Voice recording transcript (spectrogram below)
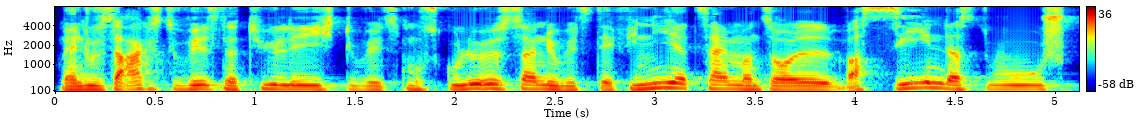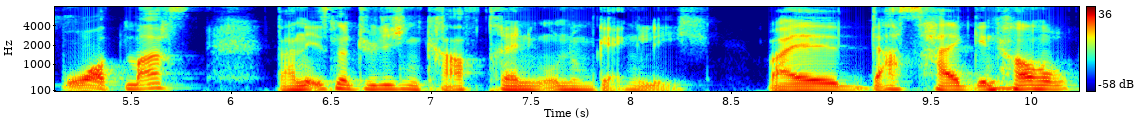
Wenn du sagst, du willst natürlich, du willst muskulös sein, du willst definiert sein, man soll was sehen, dass du Sport machst, dann ist natürlich ein Krafttraining unumgänglich, weil das halt genau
